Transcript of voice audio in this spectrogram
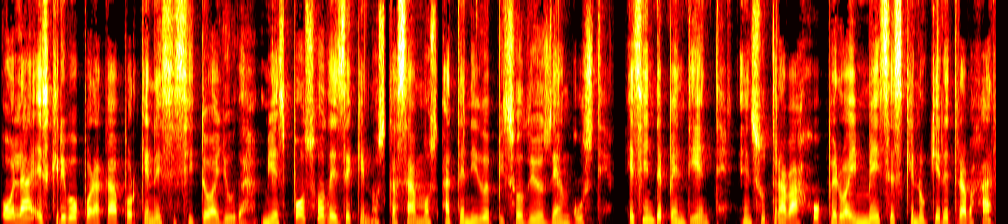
hola, escribo por acá porque necesito ayuda. Mi esposo desde que nos casamos ha tenido episodios de angustia. Es independiente en su trabajo, pero hay meses que no quiere trabajar.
